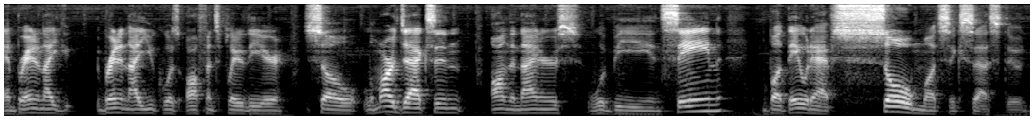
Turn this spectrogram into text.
And Brandon Aiyuk, Brandon Aiyuk was Offensive Player of the Year. So Lamar Jackson on the Niners would be insane, but they would have so much success, dude.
